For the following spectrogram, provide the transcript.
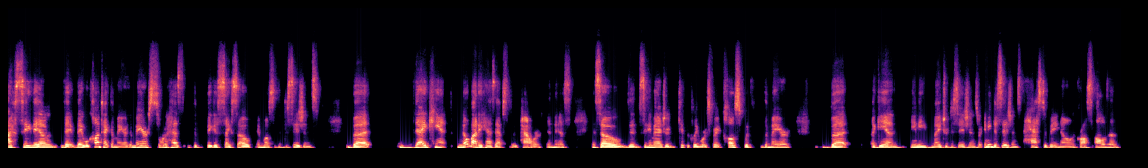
I see them, they, they will contact the mayor. The mayor sort of has the biggest say so in most of the decisions, but they can't, nobody has absolute power in this. And so the city manager typically works very close with the mayor. But again, any major decisions or any decisions has to be known across all of the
